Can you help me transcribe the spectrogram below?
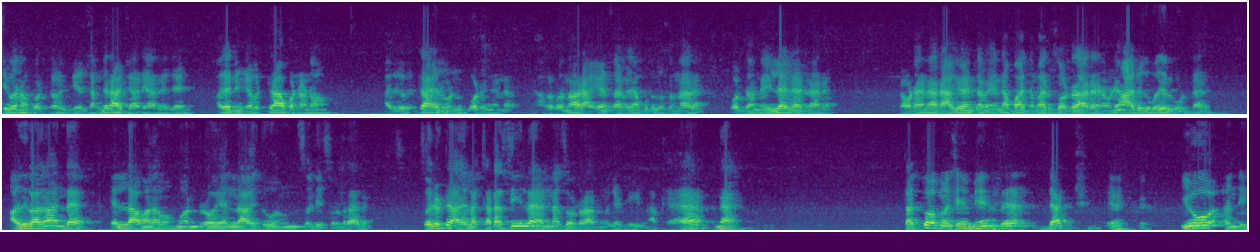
சிவனை பொறுத்த வரைக்கும் சங்கராச்சாரியார் இது. அதை நீங்கள் வித்ரா பண்ணணும். அதுக்கு வித்ராயல் ஒன்று போடுங்கன்னார். அவர் சொன்னார் ராகவேந்திர சாமி தான் கொடுக்க சொன்னார். போட்டோம் இல்லை இல்லைன்னாரு உடனே ராகவேந்திர சாமி என்னப்பா இந்த மாதிரி சொல்கிறாரு அதுக்கு பதில் கொடுத்தாரு. அதில் தான் இந்த எல்லா மதமும் ஒன்றோ எல்லா இதுவும் சொல்லி சொல்கிறாரு சொல்லிட்டு அதில் கடைசியில் என்ன சொல்கிறாருன்னு கேட்டிங்கனாக்க என்ன? தத்துவமசி means that you and the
